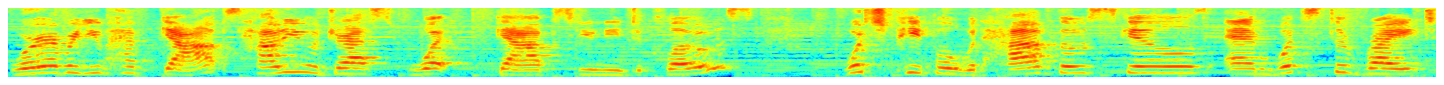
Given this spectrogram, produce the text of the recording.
wherever you have gaps, how do you address what gaps you need to close? Which people would have those skills, and what's the right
